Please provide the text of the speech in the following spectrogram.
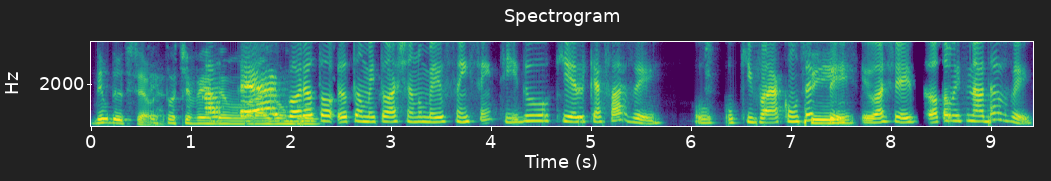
meu Deus do céu. Eu tô te vendo Até agora eu, tô, eu também tô achando meio sem sentido o que ele quer fazer. O, o que vai acontecer. Sim. Eu achei totalmente nada a ver.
